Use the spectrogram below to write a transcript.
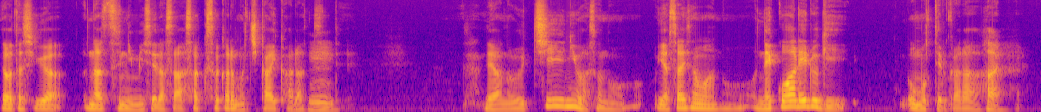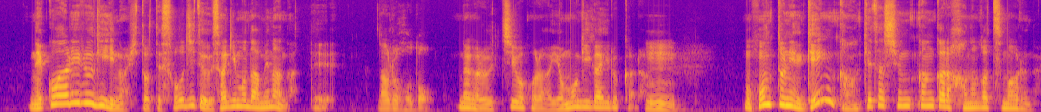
で私が夏に店出す浅草からも近いからっつって、うんであのうちにはその野菜さんはあの猫アレルギーを持ってるから、はい。猫アレルギーの人って掃除でウサギもダメなんだってなるほど。だからうちはほらよもぎがいるから、うん。もう本当にね玄関開けた瞬間から鼻が詰まるのよ、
